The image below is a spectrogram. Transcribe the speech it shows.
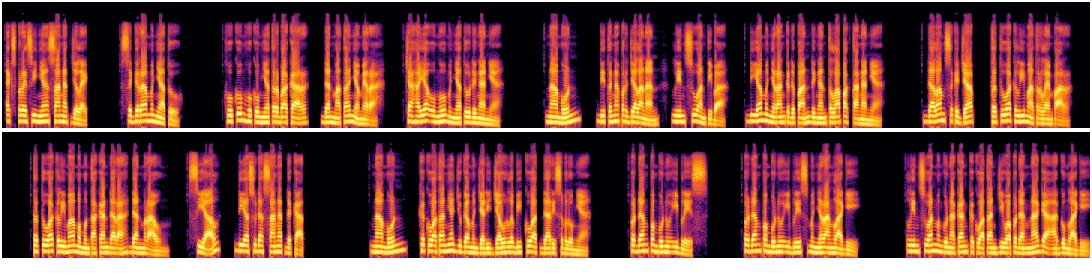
Ekspresinya sangat jelek. Segera menyatu. Hukum-hukumnya terbakar, dan matanya merah. Cahaya ungu menyatu dengannya. Namun, di tengah perjalanan, Lin Xuan tiba. Dia menyerang ke depan dengan telapak tangannya. Dalam sekejap, tetua kelima terlempar. Tetua kelima memuntahkan darah dan meraung. Sial, dia sudah sangat dekat. Namun, kekuatannya juga menjadi jauh lebih kuat dari sebelumnya. Pedang pembunuh iblis. Pedang pembunuh iblis menyerang lagi. Lin Xuan menggunakan kekuatan jiwa pedang naga agung lagi.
